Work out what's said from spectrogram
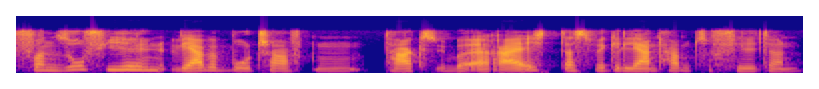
von so vielen Werbebotschaften tagsüber erreicht, dass wir gelernt haben zu filtern.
